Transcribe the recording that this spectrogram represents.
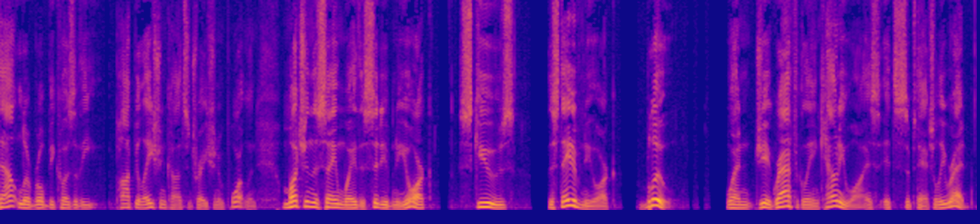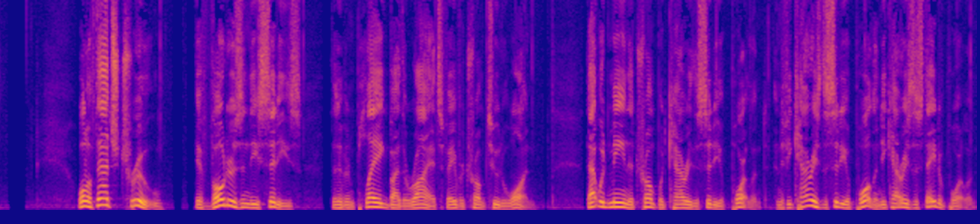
out liberal because of the population concentration in Portland, much in the same way the city of New York skews the state of New York blue, when geographically and county wise it's substantially red. Well, if that's true, if voters in these cities that have been plagued by the riots favor Trump two to one, that would mean that Trump would carry the city of Portland. And if he carries the city of Portland, he carries the state of Portland.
